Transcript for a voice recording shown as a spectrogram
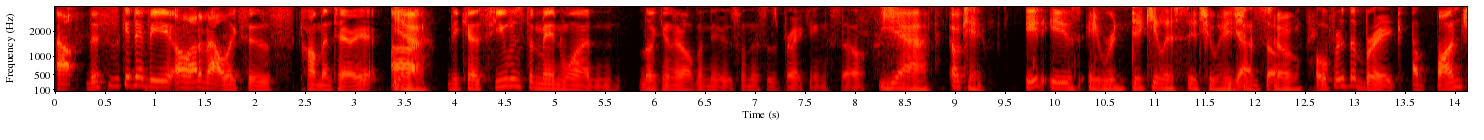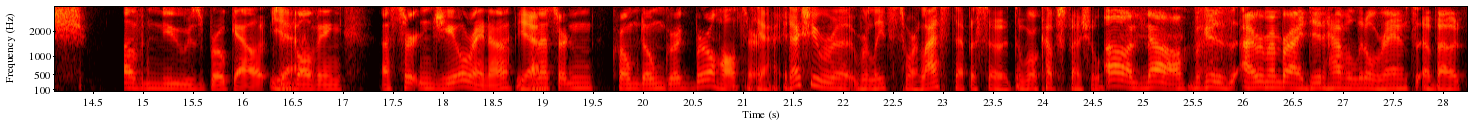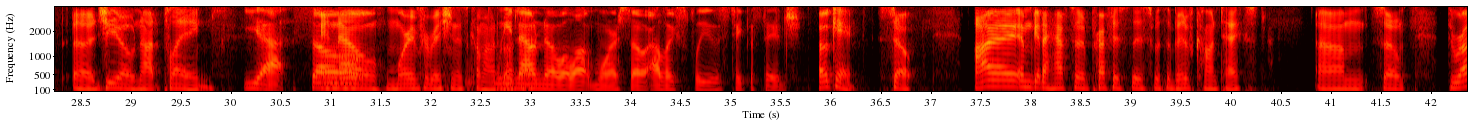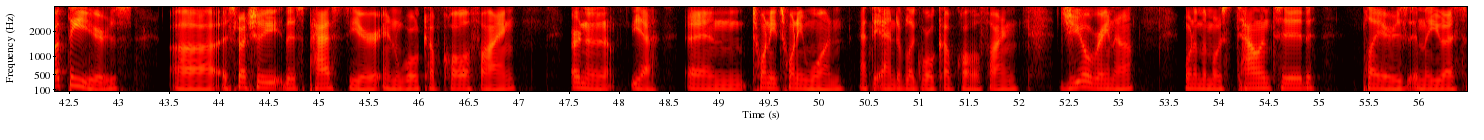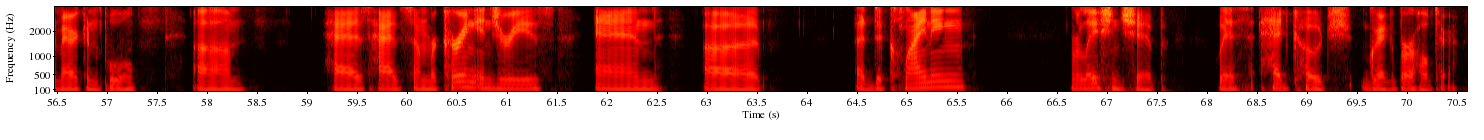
So this is going to be a lot of Alex's commentary. uh, Yeah. Because he was the main one looking at all the news when this was breaking. So yeah. Okay. It is a ridiculous situation. Yeah, so- so over the break, a bunch of news broke out Yeah. involving a certain Gio Reyna Yeah. and a certain Chrome Dome Greg Berhalter. Yeah, it actually re- relates to our last episode, the World Cup special, Oh no. because I remember I did have a little rant about uh, Gio not playing, Yeah. So and now more information has come out. we now that. know a lot more. So Alex, please take the stage. Okay, so I am gonna have to preface this with a bit of context. Um, so throughout the years, uh, especially this past year in World Cup qualifying, or no, no, no yeah, in 2021 at the end of like World Cup qualifying, Gio Reyna, one of the most talented players in the U.S. American pool, um, has had some recurring injuries and uh, a declining relationship with head coach Greg Berhalter.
